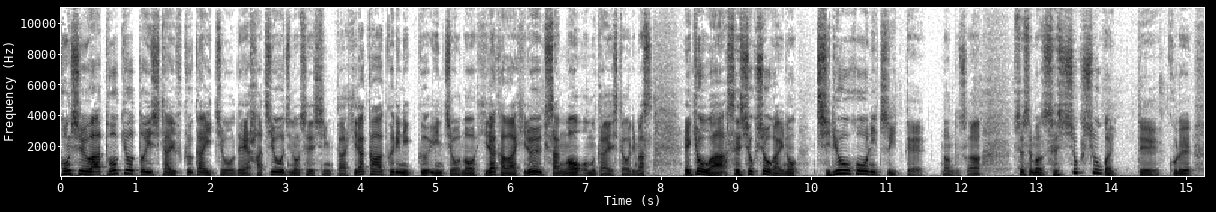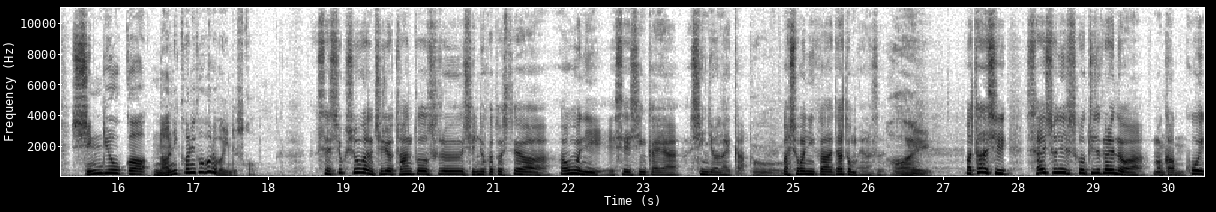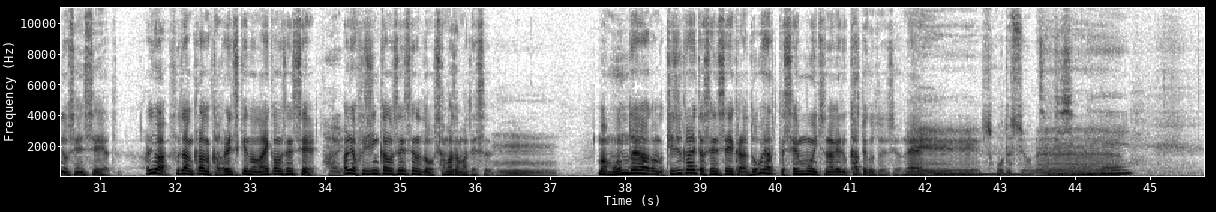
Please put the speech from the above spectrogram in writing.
今週は東京都医師会副会長で八王子の精神科平川クリニック院長の平川博之さんをお迎えしております。え今日は摂食障害の治療法についてなんですが先生まず摂食障害ってこれ診療科何科にかかればいいんですか？摂食障害の治療を担当する診療科としては主に精神科や心療内科、まあ、小児科だと思います。はいまあ、ただし最初にそこ気づかれるのは、まあ、学校医の先生や、うん、あるいは普段からのかかりつけの内科の先生、はい、あるいは婦人科の先生など様々です。まあ、問題はこの気づかれた先生からどうやって専門医につなげるかということですよね。そうですよね。そうですよね。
